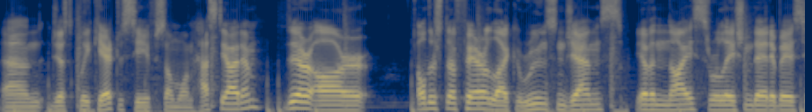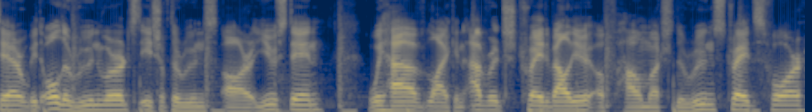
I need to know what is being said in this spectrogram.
and just click here to see if someone has the item. There are other stuff here like runes and gems. You have a nice relation database here with all the rune words each of the runes are used in. We have like an average trade value of how much the runes trades for.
